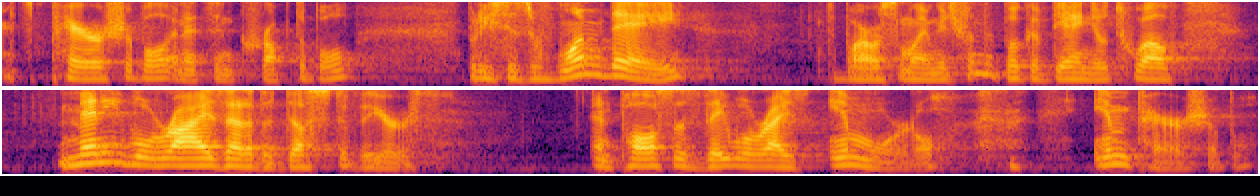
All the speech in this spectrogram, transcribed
it's perishable, and it's incorruptible. But he says, one day, to borrow some language from the book of Daniel 12, many will rise out of the dust of the earth. And Paul says they will rise immortal, imperishable,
